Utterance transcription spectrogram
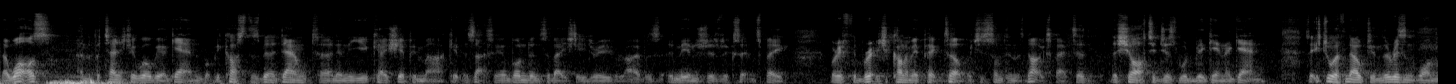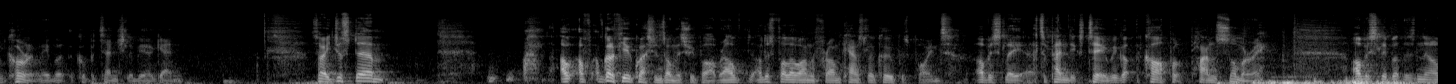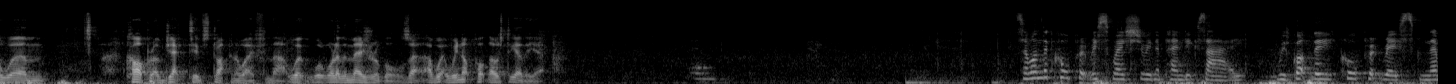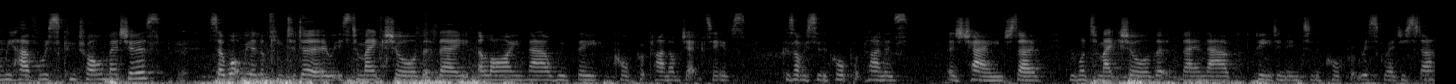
There was, and there potentially will be again, but because there's been a downturn in the UK shipping market, there's actually an abundance of HGV drivers in the industry as we sit and speak where if the British economy picked up, which is something that's not expected, the shortages would begin again. So it's worth noting there isn't one currently, but there could potentially be again. So I just, um, I've, got a few questions on this report, but I'll, I'll just follow on from Councillor Cooper's point. Obviously, uh, at Appendix 2, we've got the corporate plan summary. Obviously, but there's no um, corporate objectives dropping away from that. What, what are the measurables? Uh, have we not put those together yet? So on the corporate risk register in Appendix A, we've got the corporate risk and then we have risk control measures. So what we are looking to do is to make sure that they align now with the corporate plan objectives because obviously the corporate plan has, has changed. So we want to make sure that they're now feeding into the corporate risk register.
